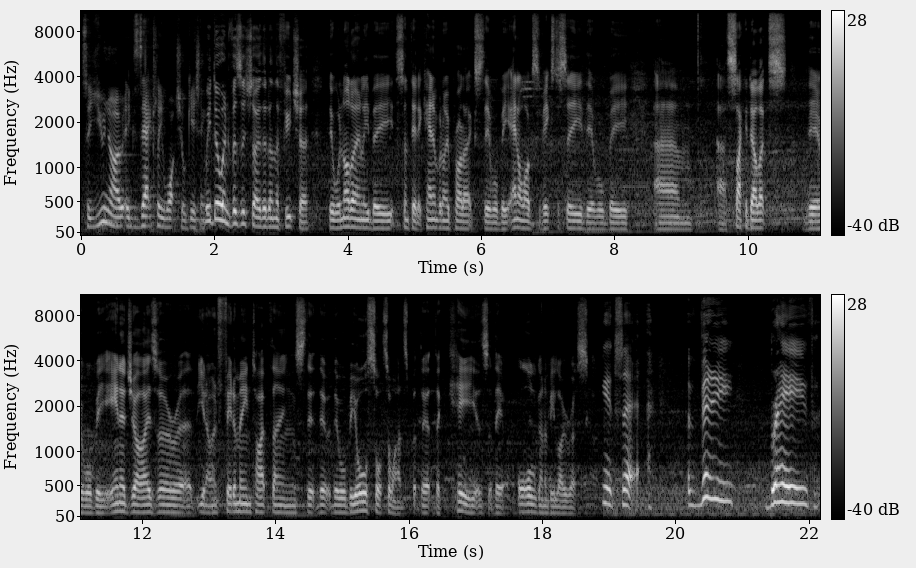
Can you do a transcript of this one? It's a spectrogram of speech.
so you know exactly what you're getting. We do envisage, though, that in the future there will not only be synthetic cannabinoid products, there will be analogues of ecstasy, there will be um, uh, psychedelics, there will be energizer, uh, you know, amphetamine type things. There, there, there, will be all sorts of ones, but the, the key is that they're all going to be low risk. It's a, a very brave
